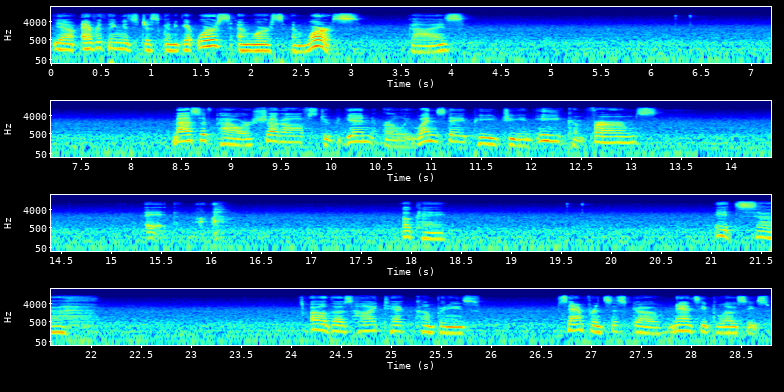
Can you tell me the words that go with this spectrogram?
Yeah, everything is just going to get worse and worse and worse, guys. Massive power shutoffs to begin early Wednesday. PG&E confirms. Eh, okay. It's uh Oh, those high-tech companies. San Francisco, Nancy Pelosi's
